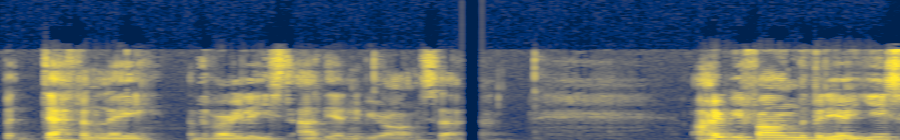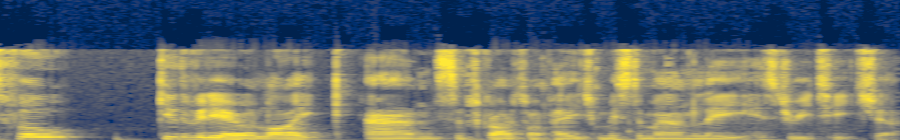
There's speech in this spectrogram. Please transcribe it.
but definitely at the very least at the end of your answer. I hope you found the video useful. Give the video a like and subscribe to my page, Mr. Manley History Teacher.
